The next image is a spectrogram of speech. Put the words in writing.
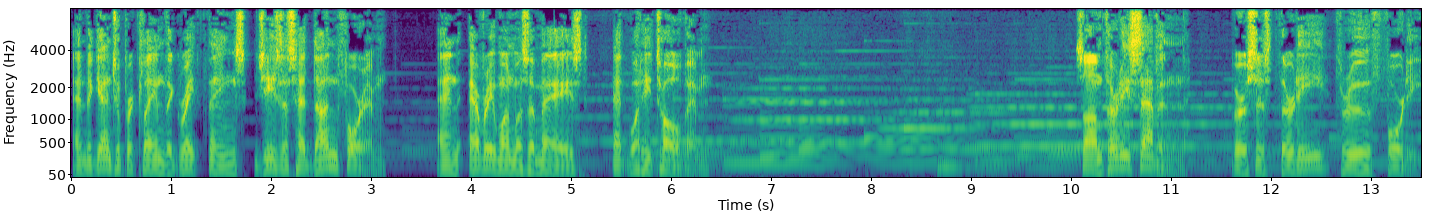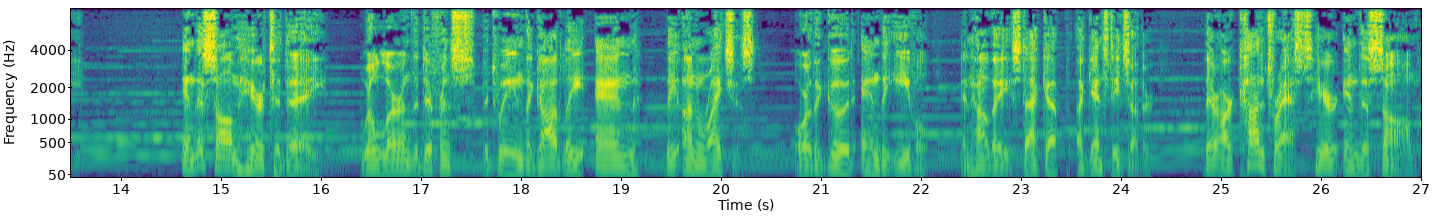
and began to proclaim the great things Jesus had done for him, and everyone was amazed at what he told them. Psalm 37 verses 30 through 40. In this psalm here today, we'll learn the difference between the godly and the unrighteous, or the good and the evil, and how they stack up against each other. There are contrasts here in this psalm.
